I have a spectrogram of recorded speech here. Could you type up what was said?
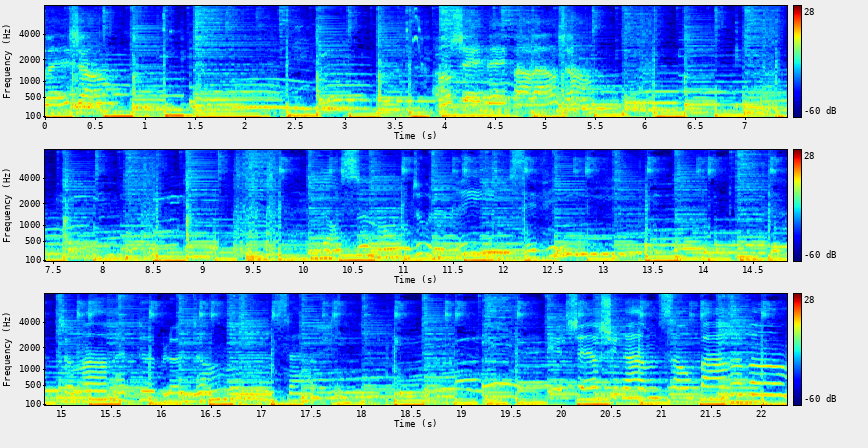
les gens, enchaînés par l'argent. Dans ce monde où le gris sévit, Thomas rêve de bleu dans sa vie. Il cherche une âme sans paravent,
